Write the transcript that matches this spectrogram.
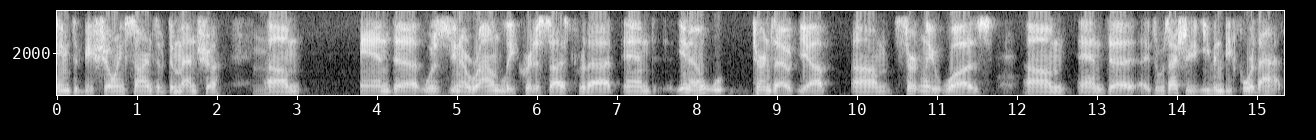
seemed to be showing signs of dementia, um, and uh, was you know roundly criticized for that. And you know, w- turns out, yep, um, certainly was. Um, and uh, it was actually even before that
